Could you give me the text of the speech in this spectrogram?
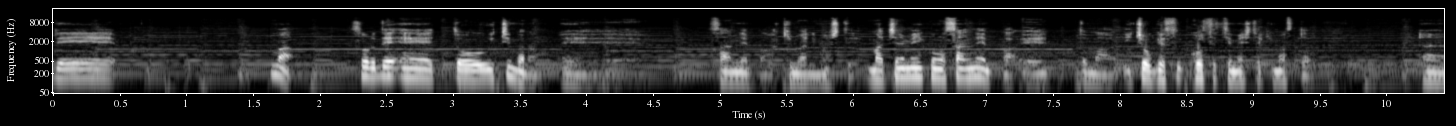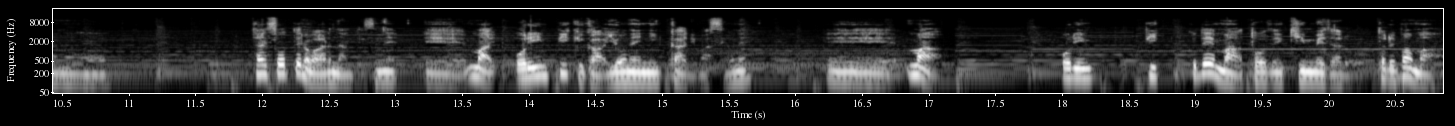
で、まあ、それで、えー、っと、内村の、えー、3連覇が決まりまして、まあ、ちなみにこの3連覇、えー、っと、まあ、一応ご説明しておきますと、あの、体操ってのはあれなんですね。えー、まあ、オリンピックが4年に1回ありますよね。えー、まあ、オリンピックで、まあ当然金メダルを取れば、まあ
